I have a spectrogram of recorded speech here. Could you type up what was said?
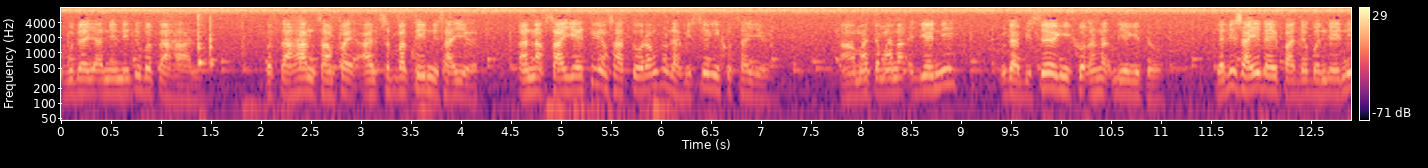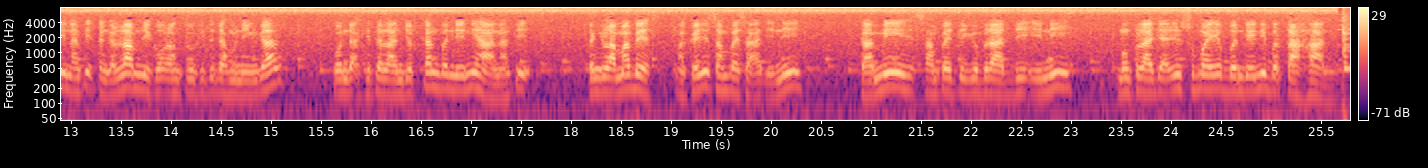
Kebudayaan ini itu bertahan. Bertahan sampai ah, seperti ini saya. Anak saya itu yang satu orang tu dah bisa ngikut saya. Ha, macam anak dia ni udah bisa ngikut anak dia gitu. Jadi saya daripada benda ini nanti tenggelam ni kalau orang tua kita dah meninggal, kalau tidak kita lanjutkan benda ini ha, nanti tenggelam habis. Makanya sampai saat ini kami sampai tiga beradik ini mempelajari supaya benda ini bertahan.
